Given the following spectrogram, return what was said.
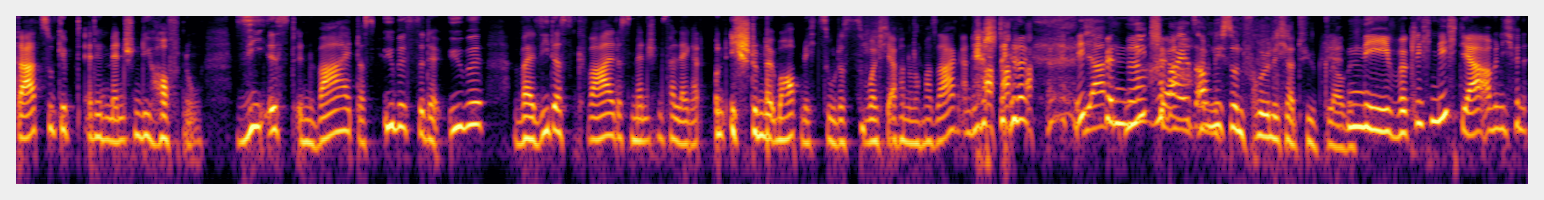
Dazu gibt er den Menschen die Hoffnung. Sie ist in Wahrheit das Übelste der Übel, weil sie das Qual des Menschen verlängert. Und ich stimme da überhaupt nicht zu. Das wollte ich einfach nur noch mal sagen an der Stelle. Ich ja, finde, Nietzsche war jetzt auch nicht so ein fröhlicher Typ, glaube ich. Nee, wirklich nicht, ja. Aber ich finde,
